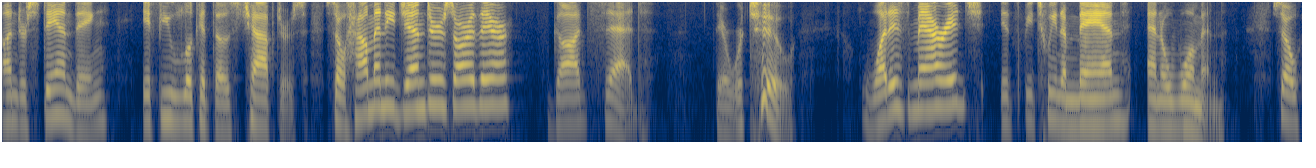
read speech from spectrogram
understanding if you look at those chapters. So, how many genders are there? God said there were two. What is marriage? It's between a man and a woman. So,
